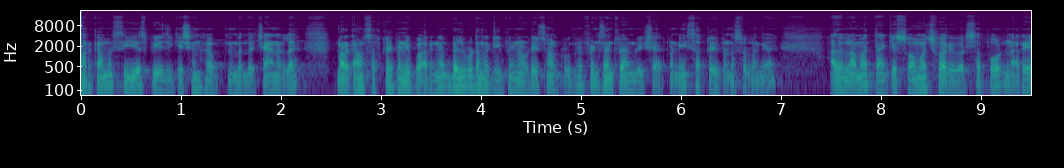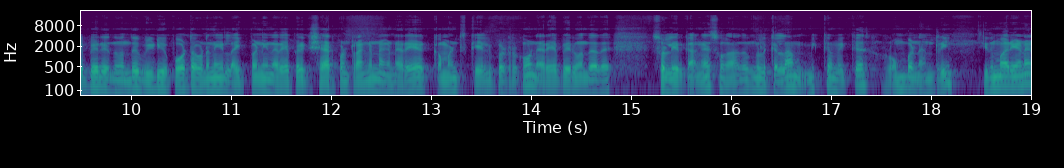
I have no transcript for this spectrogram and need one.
மறக்காமல் சிஎஸ்பி எஜுகேஷன் ஹப்ங்கிற இந்த சேனலை மறக்காமல் சப்ஸ்கிரைப் பண்ணி பாருங்கள் பெல் பட்டனை கிளிக் பண்ணி நோட்டிஃபிகேஷன் கொடுக்குறேன் ஃப்ரெண்ட்ஸ் அண்ட் ஃபேமிலிக்கு ஷேர் பண்ணி சப்ஸ்கிரைப் பண்ண சொல்லுங்கள் அதுவும் இல்லாமல் thank you so much for your support நிறைய பேர் இது வந்து வீடியோ போட்ட உடனே லைக் பண்ணி நிறைய பேருக்கு ஷேர் பண்ணுறாங்கன்னு நாங்கள் நிறைய கமெண்ட்ஸ் கேள்விப்பட்டிருக்கோம். நிறைய நிறைய பேர் வந்து அதை சொல்லியிருக்காங்க. ஸோ அதுங்களுக்கெல்லாம் மிக்க மிக்க ரொம்ப நன்றி. இது மாதிரியான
